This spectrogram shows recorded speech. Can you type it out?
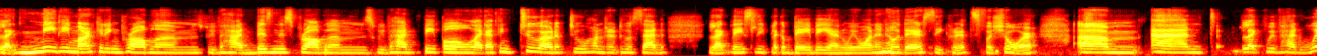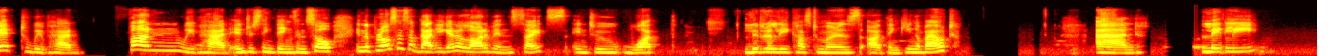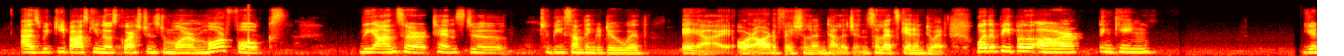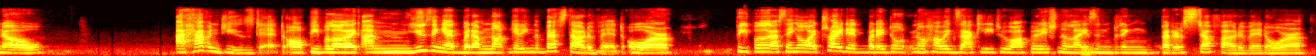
like meaty marketing problems we've had business problems we've had people like i think two out of 200 who said like they sleep like a baby and we want to know their secrets for sure um and like we've had wit we've had fun we've had interesting things. And so in the process of that you get a lot of insights into what literally customers are thinking about. And lately as we keep asking those questions to more and more folks the answer tends to to be something to do with ai or artificial intelligence. So let's get into it. Whether people are thinking you know I haven't used it, or people are like, I'm using it, but I'm not getting the best out of it, or people are saying, Oh, I tried it, but I don't know how exactly to operationalize and bring better stuff out of it, or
